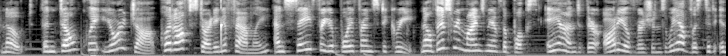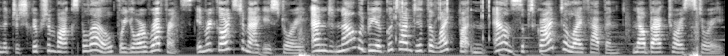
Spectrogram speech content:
Note, then don't quit your job. Put off starting a family, and save for your boyfriend's degree. Now, this reminds me of the books and their audio versions we have listed in the description box below for your reference in regards to Maggie's story. And now would be a good time to hit the like button and subscribe to Life Happened. Now, back to our story.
